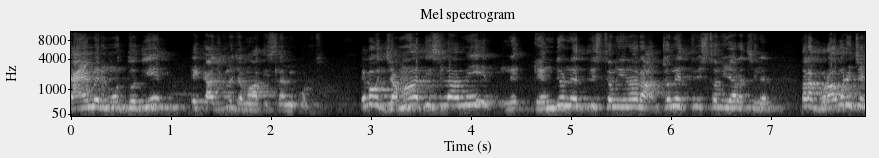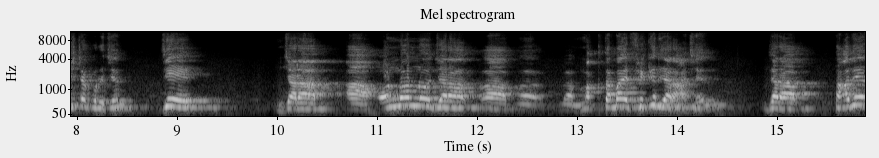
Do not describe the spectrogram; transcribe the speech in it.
কায়েমের মধ্য দিয়ে এই কাজগুলো জামাত ইসলামী করেছে। এবং জামাত ইসলামী কেন্দ্রীয় নেতৃস্থানীয় রাজ্য নেতৃস্থানীয় যারা ছিলেন, তারা বরাবরই চেষ্টা করেছেন যে যারা অন্যান্য যারা মাক্তাবায় ফিকির যারা আছেন, যারা তাদের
